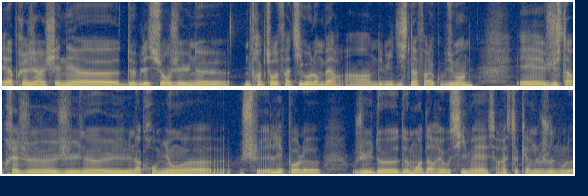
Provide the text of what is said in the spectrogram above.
Et après, j'ai enchaîné deux blessures. J'ai eu une, une, fracture de fatigue au lombaire en 2019 à la Coupe du Monde. Et juste après, j'ai eu une, une acromio, l'épaule où j'ai eu deux, deux mois d'arrêt aussi, mais ça reste quand même le genou, le,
